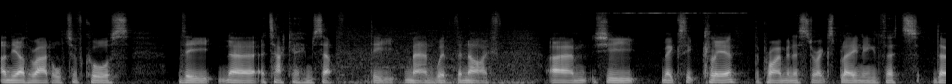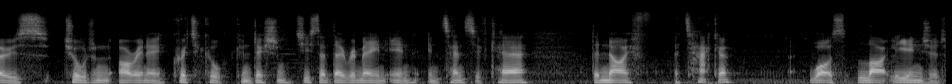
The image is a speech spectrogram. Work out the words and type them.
and the other adult, of course, the uh, attacker himself, the man with the knife. Um, she makes it clear, the Prime Minister explaining that those children are in a critical condition. She said they remain in intensive care. The knife attacker was lightly injured,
